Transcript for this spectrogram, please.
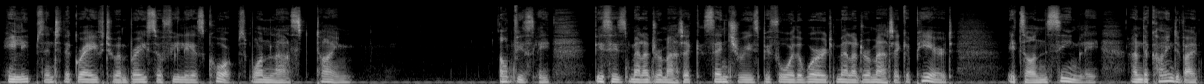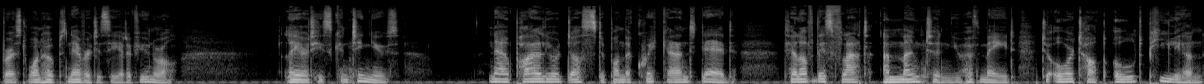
He leaps into the grave to embrace Ophelia's corpse one last time. Obviously, this is melodramatic centuries before the word melodramatic appeared. It's unseemly, and the kind of outburst one hopes never to see at a funeral. Laertes continues Now pile your dust upon the quick and dead, till of this flat a mountain you have made to o'ertop old Pelion,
